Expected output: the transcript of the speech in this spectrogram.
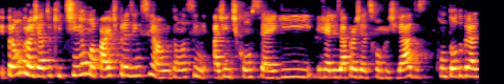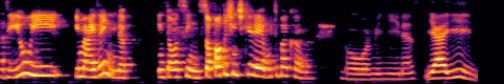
e para um projeto que tinha uma parte presencial. Então, assim, a gente consegue realizar projetos compartilhados com todo o Brasil e, e mais ainda. Então, assim, só falta a gente querer, é muito bacana. Boa, meninas. E aí,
